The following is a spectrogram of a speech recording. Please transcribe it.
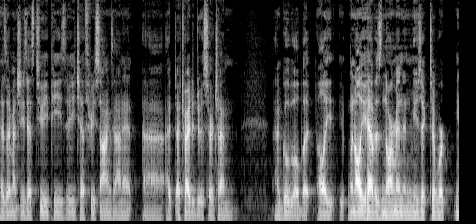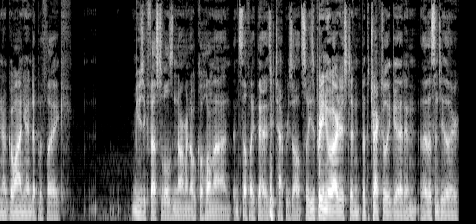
as I mentioned, he has two EPs. They each have three songs on it. Uh, I, I, tried to do a search on on Google, but all you, when all you have is Norman and music to work, you know, go on, you end up with like music festivals in Norman, Oklahoma, and, and stuff like that as your top results. So he's a pretty new artist, and but the track's really good. And I listened to the other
